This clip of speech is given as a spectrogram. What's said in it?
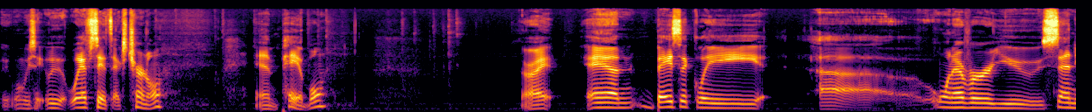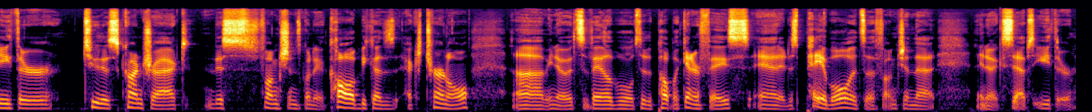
when we say, we have to say it's external and payable. All right. And basically, uh, whenever you send Ether to this contract, this function is going to get called because external. Um, you know, it's available to the public interface and it is payable. It's a function that you know accepts Ether.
